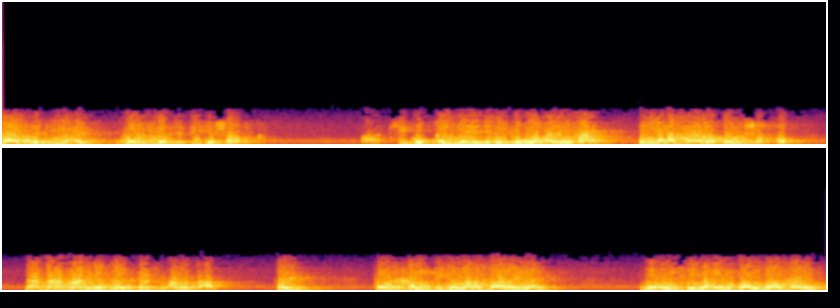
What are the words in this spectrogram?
maanta kii lahay walmajdi iyo sharafka. Kii u qalmeeya ehelka u ahayo maana in la ammaano oo la sharfo leanna ammaan ilahi waa iskale subxana wa ayib tan khalqiga la ammaanayahay wax uusan lahayn ubaa lagu ammaanaya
